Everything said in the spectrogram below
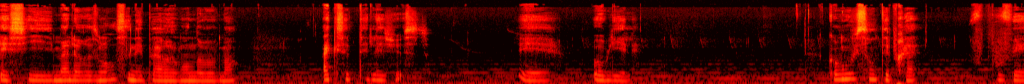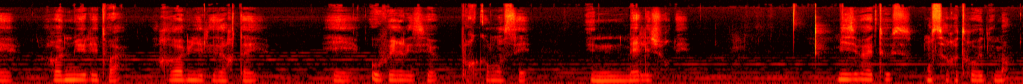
Et si malheureusement ce n'est pas vraiment dans vos mains, acceptez-les juste et oubliez-les. Quand vous vous sentez prêt, vous pouvez remuer les doigts, remuer les orteils et ouvrir les yeux pour commencer une belle journée. Bisous à tous, on se retrouve demain.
